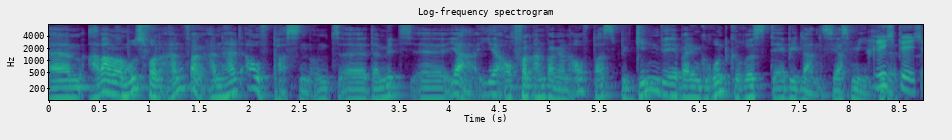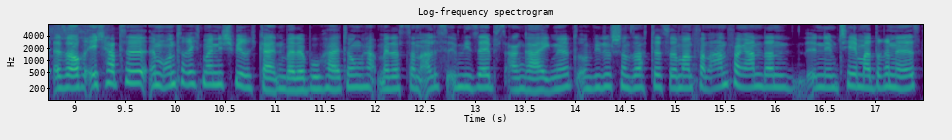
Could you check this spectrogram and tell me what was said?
Ähm, aber man muss von Anfang an halt aufpassen. Und äh, damit äh, ja, ihr auch von Anfang an aufpasst, beginnen wir bei dem Grundgerüst der Bilanz. Jasmin. Bitte. Richtig. Also auch ich hatte im Unterricht meine Schwierigkeiten bei der Buchhaltung, habe mir das dann alles irgendwie selbst angeeignet. Und wie du schon sagtest, wenn man von Anfang an dann in dem Thema drin ist,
